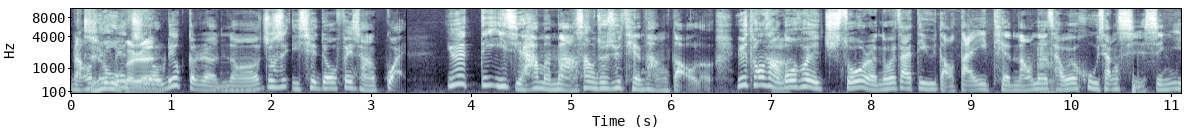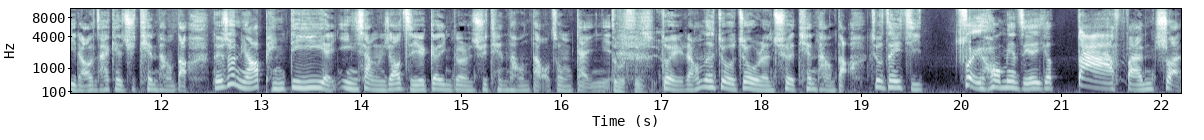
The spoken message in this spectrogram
然后里面只有六个人呢，就是一切都非常的怪。因为第一集他们马上就去天堂岛了，因为通常都会所有人都会在地狱岛待一天，然后呢才会互相写心意，然后才可以去天堂岛。等于说你要凭第一眼印象，你就要直接跟一个人去天堂岛这种概念。这么刺激？对，然后呢就就有人去了天堂岛，就这一集最后面直接一个大反转，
